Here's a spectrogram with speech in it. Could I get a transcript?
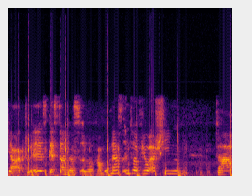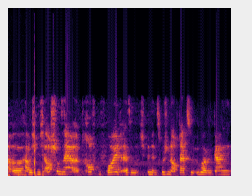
Ja, aktuell ist gestern das äh, Ramonas-Interview erschienen. Da äh, habe ich mich auch schon sehr drauf gefreut. Also ich bin inzwischen auch dazu übergegangen,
